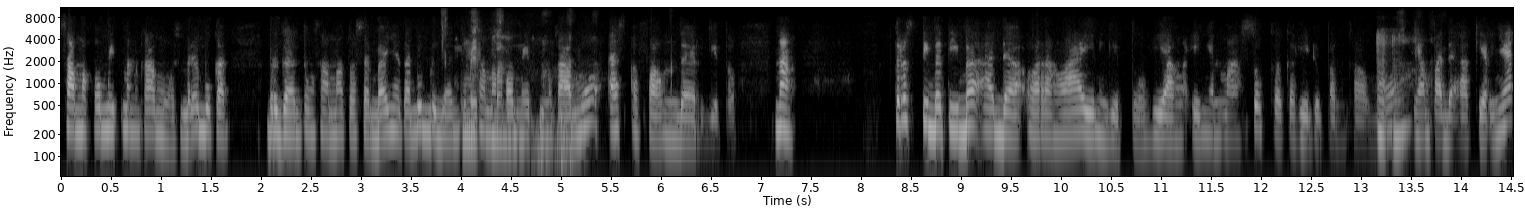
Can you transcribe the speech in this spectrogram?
sama komitmen kamu. Sebenarnya bukan bergantung sama Toserbanya, tapi bergantung sama Komitmen. komitmen kamu as a founder gitu. Nah, terus tiba-tiba ada orang lain gitu yang ingin masuk ke kehidupan kamu Mm-mm. yang pada akhirnya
